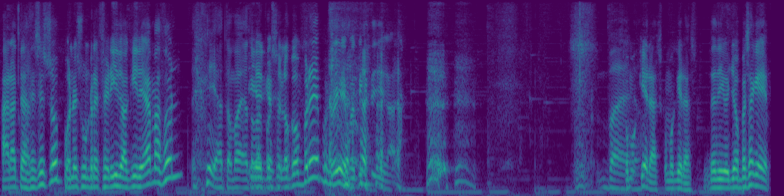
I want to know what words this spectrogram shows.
ahora te haces eso, pones un referido aquí de Amazon y a tomar, a y tomar el que se lo compre, pues oye, pues que llegar. Bueno. Como quieras, como quieras. Te digo, yo pasa que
